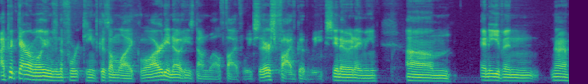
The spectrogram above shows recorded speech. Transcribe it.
I picked Darrel Williams in the 14th because I'm like, well, I already know he's done well five weeks. There's five good weeks. You know what I mean? Um, and even no,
